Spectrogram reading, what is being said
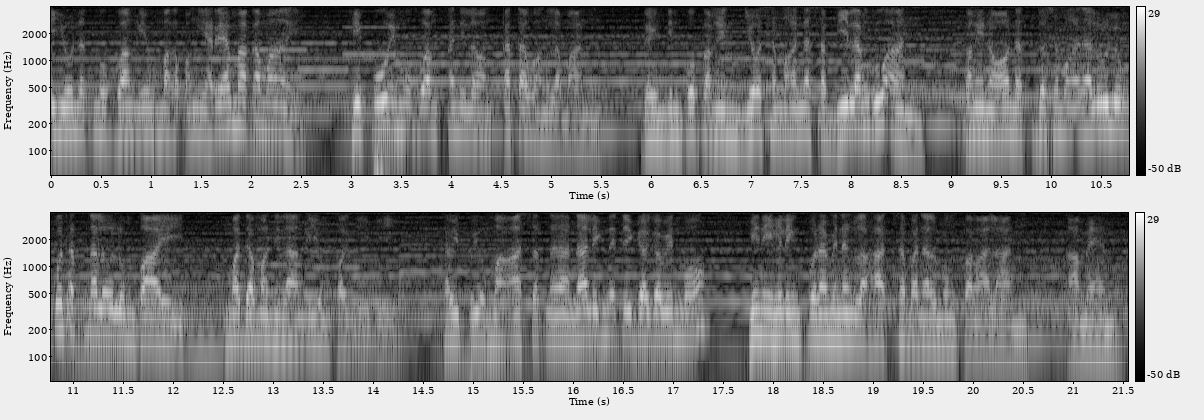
iyunat mo po ang iyong makapangyarihang mga kamay, hipuin mo po ang kanilang katawang laman. Gayun din po, Panginoon Diyos, sa mga nasa bilangguan, Panginoon, at do sa mga nalulungkot at nalulumbay, madama nila ang iyong pag-ibig. Kami po yung umaasa at nananalig na ito'y gagawin mo. Hinihiling po namin ang lahat sa banal mong pangalan. Amen.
